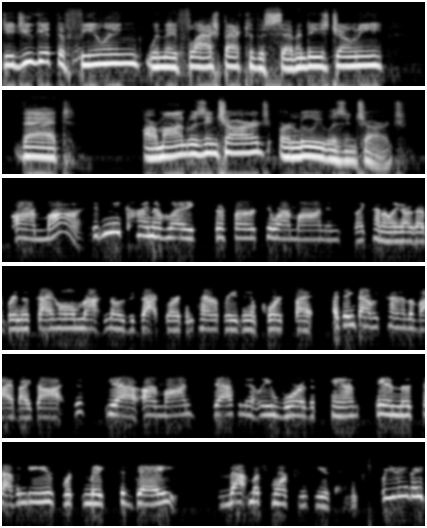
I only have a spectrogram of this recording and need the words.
Did you get the feeling when they flash back to the 70s, Joni, that Armand was in charge or Louis was in charge? Armand. Didn't he kind of like defer to Armand and like kind of like, okay, bring this guy home? Not in those exact words. I'm paraphrasing, of course, but I think that was kind of the vibe I got. Just, yeah, Armand definitely wore the pants in the 70s, which makes today that much more confusing. But you think they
